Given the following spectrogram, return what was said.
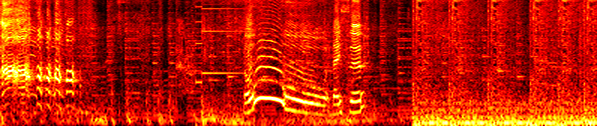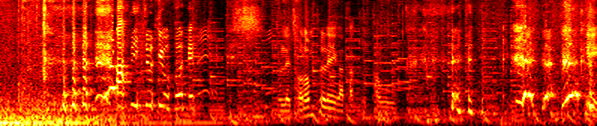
아! 오 나이스 아니 둘이 뭐해 원래 저런 플레이가 딱 좋다고. 오케이.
